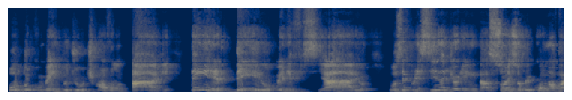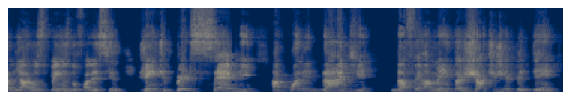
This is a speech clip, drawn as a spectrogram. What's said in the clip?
ou documento de última vontade, tem herdeiro ou beneficiário, você precisa de orientações sobre como avaliar os bens do falecido. Gente, percebe a qualidade da ferramenta ChatGPT.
